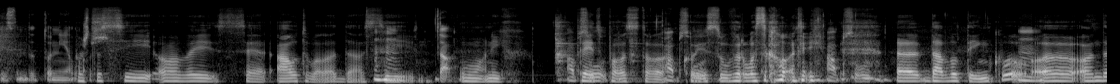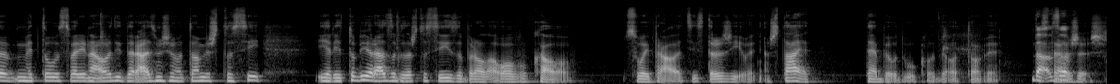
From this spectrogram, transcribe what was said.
Mislim da to nije loše. Pošto si ovaj, se autovala da si mm -hmm. da. u onih Absolutno. 5% Absolutno. koji su vrlo skloni uh, double tinku, mm. uh, onda me to u stvari navodi da razmišljam o tome što si, jer je to bio razlog zašto si izabrala ovo kao svoj pravac istraživanja. Šta je tebe odvuklo da o tome da, istražuješ?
